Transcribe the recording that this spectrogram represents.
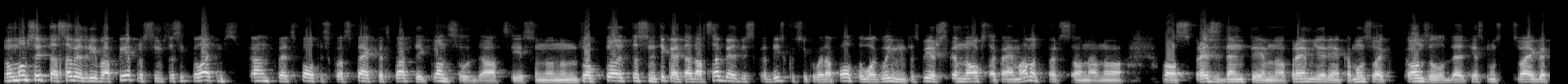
Nu, mums ir tā sabiedrībā pieprasījums, tas ik pa laikam skan pēc politisko spēka, pēc partiju konsolidācijas. Un, un, un to, to, tas ne tikai tādā sabiedriskā diskusijā, kaut kādā politologa līmenī, tas bieži skan no augstākajām amatpersonām, no valsts prezidentiem, no premjeriem, ka mums vajag konsolidēties, mums vajag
